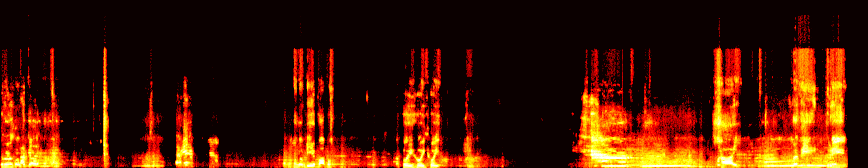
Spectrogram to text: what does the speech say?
ஓரளவுக்கு வந்திருக்காங்க. அங்க அப்படியே பார்ப்போம். ஹோய் ஹோய் ஹோய். ஹாய் பிரவீன் பிரேம்.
